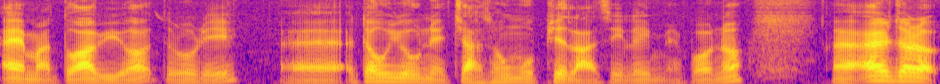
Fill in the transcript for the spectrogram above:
အဲ့မှာသွားပြီးတော့တို့တွေအဲအတုံးယုံနဲ့ကြာဆုံးမှုဖြစ်လာစေလိမ့်မယ်ပေါ့နော်အဲအဲ့တော့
